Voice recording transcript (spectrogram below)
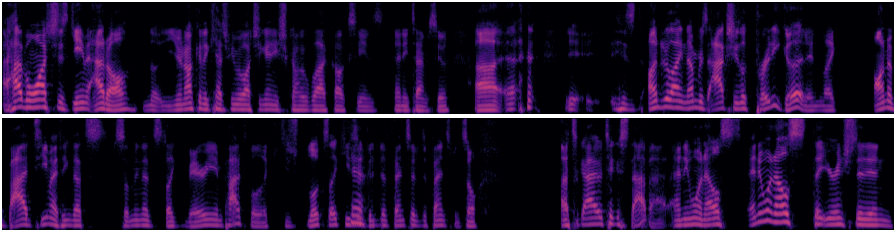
I haven't watched this game at all. No, you're not going to catch me watching any Chicago Blackhawks games anytime soon. Uh, his underlying numbers actually look pretty good, and like on a bad team, I think that's something that's like very impactful. Like he looks like he's Yeah. a good defensive defenseman. So that's a guy I would take a stab at. Anyone else? Anyone else that you're interested in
